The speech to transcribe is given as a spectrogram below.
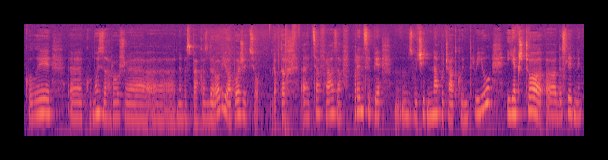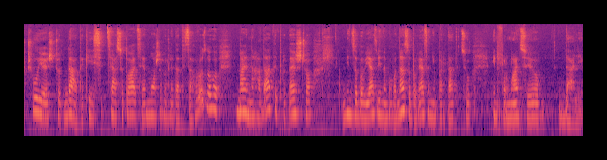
коли е, комусь загрожує е, небезпека здоров'ю або життю. Тобто е, ця фраза в принципі звучить на початку інтерв'ю, і якщо дослідник чує, що да, таки ця ситуація може виглядати загрозливо, він має нагадати про те, що він зобов'язаний він або вона зобов'язані передати цю інформацію далі.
